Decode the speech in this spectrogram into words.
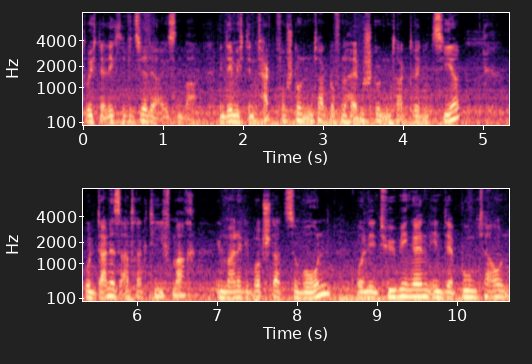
durch eine elektrifizierte Eisenbahn, indem ich den Takt vom Stundentakt auf einen halben Stundentakt reduziere und dann es attraktiv mache, in meiner Geburtsstadt zu wohnen und in Tübingen in der Boomtown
